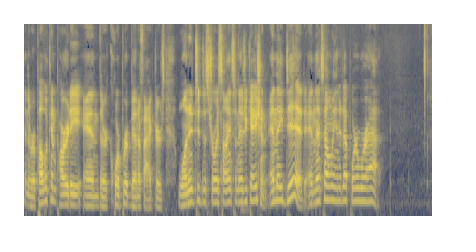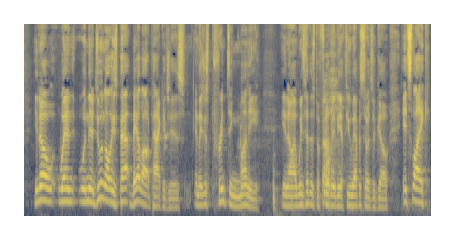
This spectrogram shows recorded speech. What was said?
And the Republican Party and their corporate benefactors wanted to destroy science and education, and they did. And that's how we ended up where we're at. You know, when when they're doing all these bailout packages and they're just printing money, you know, we said this before, Ugh. maybe a few episodes ago. It's like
